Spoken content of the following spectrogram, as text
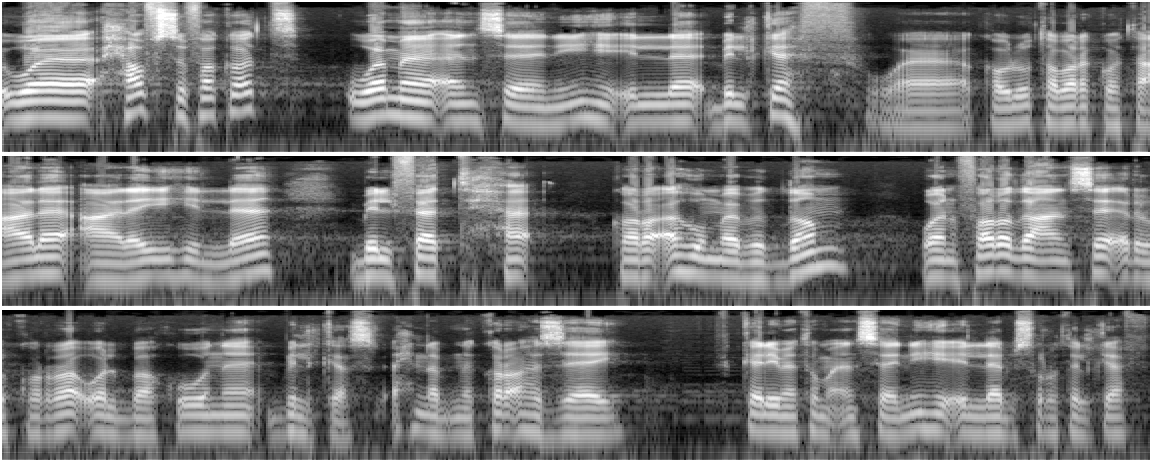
وحفص فقط وما أنسانيه إلا بالكهف وقوله تبارك وتعالى عليه الله بالفتح قرأهما بالضم وانفرد عن سائر القراء والباقون بالكسر. إحنا بنقرأها إزاي؟ كلمة ما أنسانيه إلا بسورة الكهف.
